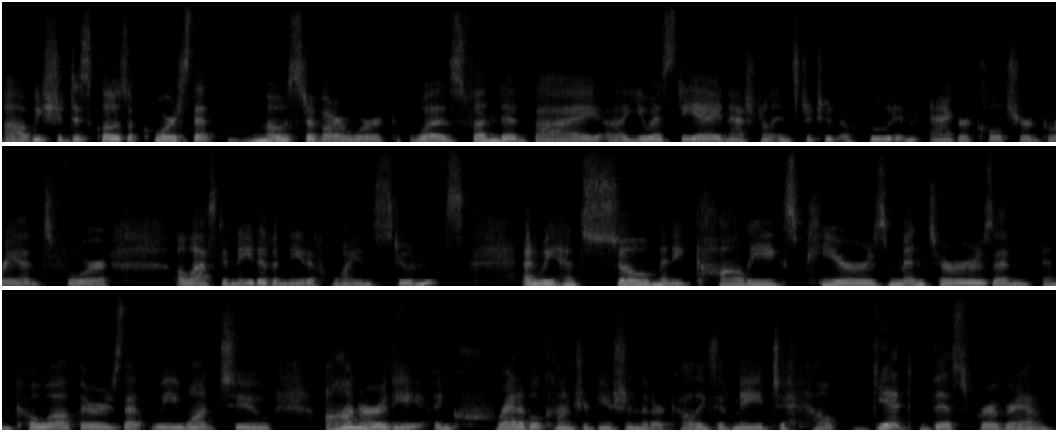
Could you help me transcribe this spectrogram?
Uh, we should disclose, of course, that most of our work was funded by USDA National Institute of Food and Agriculture grant for Alaska Native and Native Hawaiian students. And we had so many colleagues, peers, mentors, and, and co-authors that we want to honor the incredible contribution that our colleagues have made to help get this program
